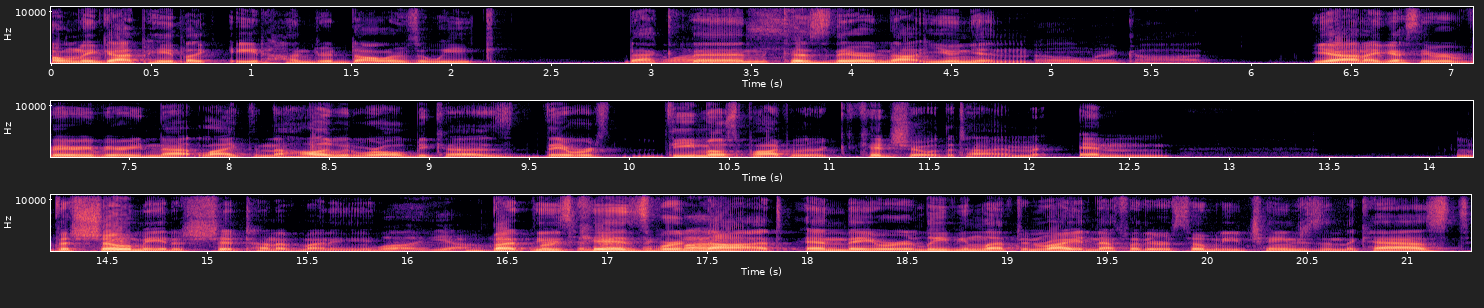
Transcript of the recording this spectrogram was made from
only got paid like $800 a week back What? then because they're not union oh my God. yeah, and I guess they were very, very not liked in the Hollywood world because they were the most popular kid show at the time, and the show made a shit ton of money. Well, yeah, But these kids were not, and they were leaving left and right, and that's why there were so many changes in the cast.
